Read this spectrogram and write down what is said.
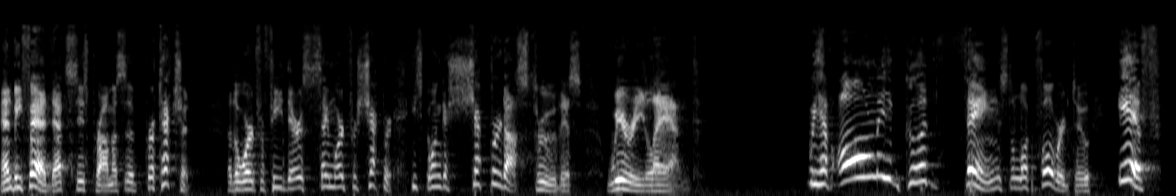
And be fed, that's His promise of protection. The word for feed there is the same word for shepherd. He's going to shepherd us through this weary land. We have only good things to look forward to if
